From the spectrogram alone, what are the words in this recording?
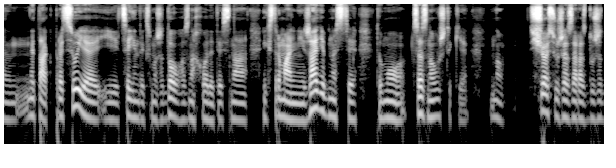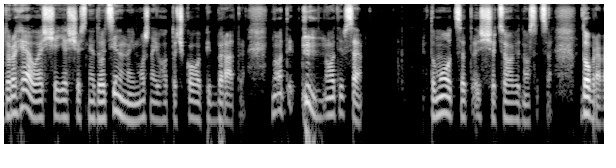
е, не так працює, і цей індекс може довго знаходитись на екстремальній жадібності, тому це знову ж таки, ну. Щось уже зараз дуже дороге, але ще є щось недооцінене, і можна його точково підбирати. Ну от і, ну, от і все. Тому це те, що цього відноситься. Добре,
